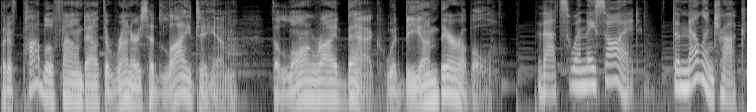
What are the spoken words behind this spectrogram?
but if Pablo found out the runners had lied to him, the long ride back would be unbearable. That's when they saw it the melon truck,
